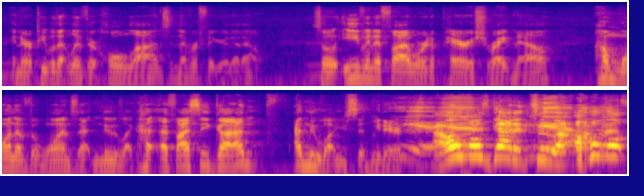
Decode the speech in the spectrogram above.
Mm-hmm. And there are people that live their whole lives and never figure that out. So mm-hmm. even if I were to perish right now, I'm one of the ones that knew. Like, if I see God, I, I knew why you sent me there. Yeah, I almost got it too. yeah, I almost,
